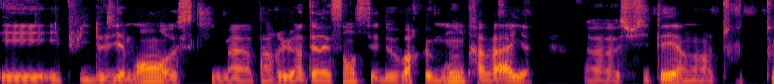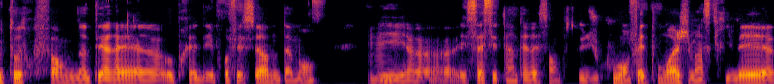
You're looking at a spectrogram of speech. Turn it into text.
Et, et, puis deuxièmement, ce qui m'a paru intéressant, c'est de voir que mon travail suscitait un, tout, toute autre forme d'intérêt auprès des professeurs notamment. Et, mmh. et, ça, c'était intéressant parce que du coup, en fait, moi, je m'inscrivais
